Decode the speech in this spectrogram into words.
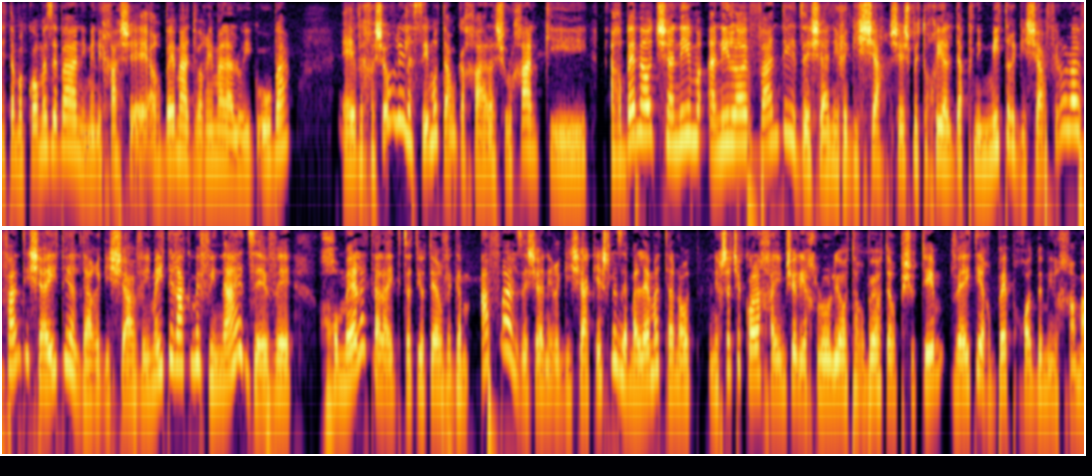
את המקום הזה בה, אני מניחה שהרבה מהדברים הללו ייגעו בה. אה, וחשוב לי לשים אותם ככה על השולחן, כי הרבה מאוד שנים אני לא הבנתי את זה שאני רגישה, שיש בתוכי ילדה פנימית רגישה, אפילו לא הבנתי שהייתי ילדה רגישה, ואם הייתי רק מבינה את זה וחומלת עליי קצת יותר וגם עפה על זה שאני רגישה, כי יש לזה מלא מתנות, אני חושבת שכל החיים שלי יכלו להיות הרבה יותר פשוטים, והייתי הרבה פחות במלחמה.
